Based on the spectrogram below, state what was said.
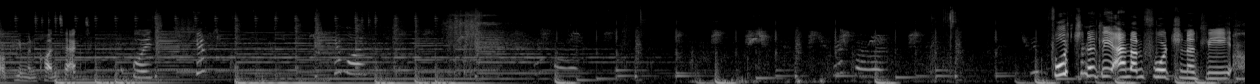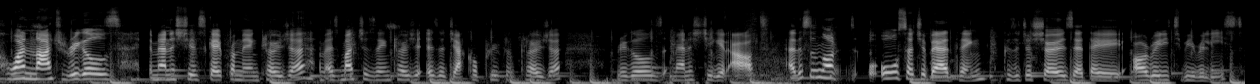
of human contact. Boys, Fortunately and unfortunately, one night Wriggles managed to escape from the enclosure. As much as the enclosure is a jackal-proof enclosure, Wriggles managed to get out. And this is not all such a bad thing because it just shows that they are ready to be released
